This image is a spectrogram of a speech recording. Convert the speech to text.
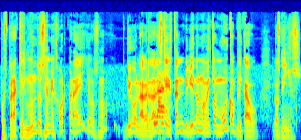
pues para que el mundo sea mejor para ellos, ¿no? Digo, la verdad es que están viviendo un momento muy complicado los niños.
